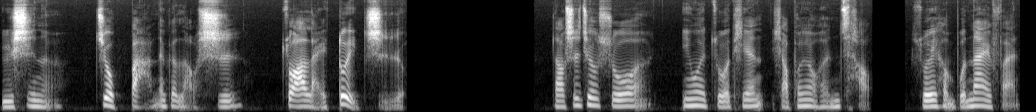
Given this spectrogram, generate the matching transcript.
于是呢，就把那个老师抓来对质。老师就说：“因为昨天小朋友很吵，所以很不耐烦，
